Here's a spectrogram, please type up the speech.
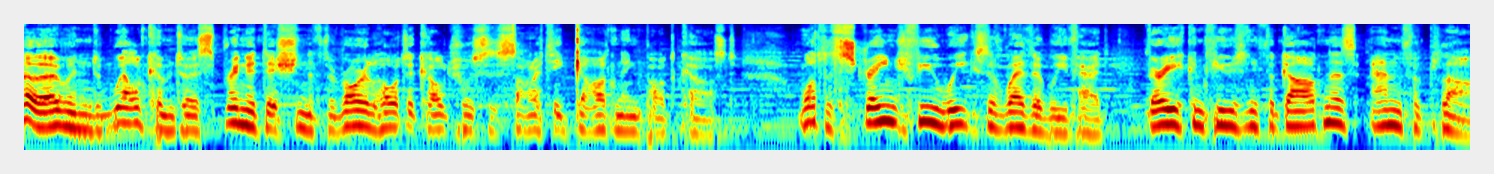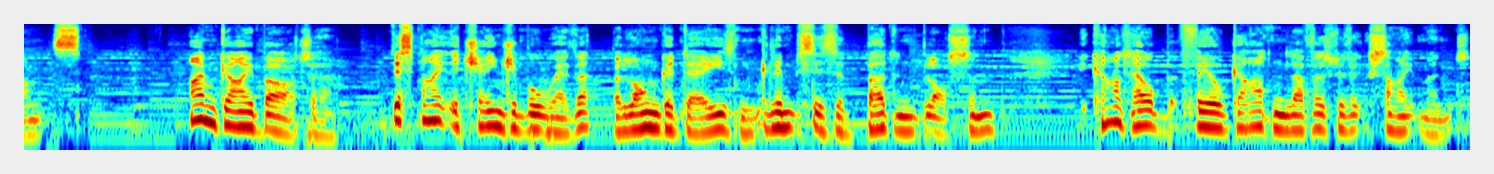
Hello and welcome to a spring edition of the Royal Horticultural Society Gardening Podcast. What a strange few weeks of weather we've had, very confusing for gardeners and for plants. I'm Guy Barter. Despite the changeable weather, the longer days and glimpses of bud and blossom, it can't help but fill garden lovers with excitement.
